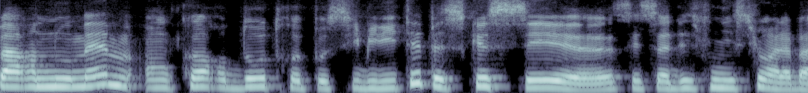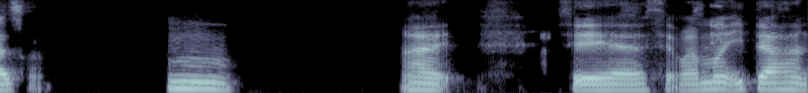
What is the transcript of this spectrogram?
par nous-mêmes encore d'autres possibilités parce que c'est c'est sa définition à la base. Mmh. Ouais. C'est, c'est vraiment hyper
